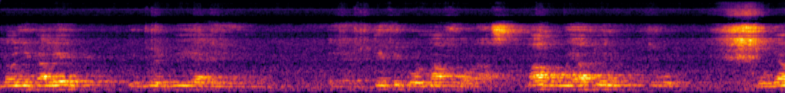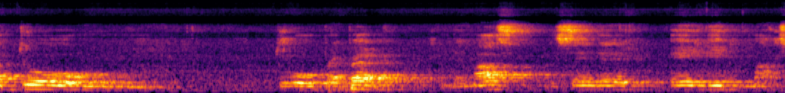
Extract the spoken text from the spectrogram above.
logically, it will be a, a difficult match for us. But we have to, we have to to prepare the match the same the A League match.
